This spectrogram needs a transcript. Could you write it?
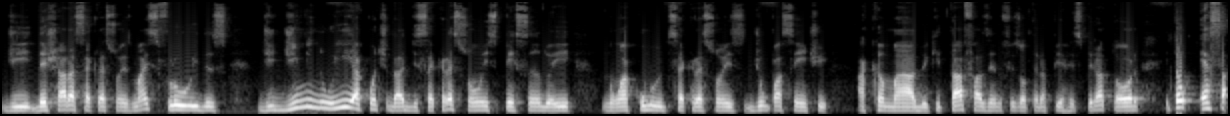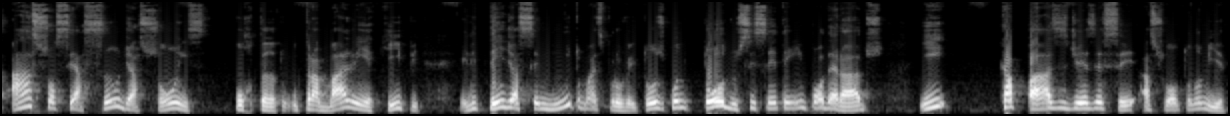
de deixar as secreções mais fluidas, de diminuir a quantidade de secreções, pensando aí num acúmulo de secreções de um paciente acamado e que está fazendo fisioterapia respiratória. Então, essa associação de ações, portanto, o trabalho em equipe, ele tende a ser muito mais proveitoso quando todos se sentem empoderados e capazes de exercer a sua autonomia.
